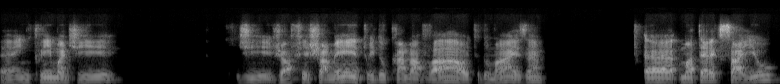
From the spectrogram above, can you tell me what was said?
é, em clima de, de já fechamento e do carnaval e tudo mais, né? É, matéria que saiu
